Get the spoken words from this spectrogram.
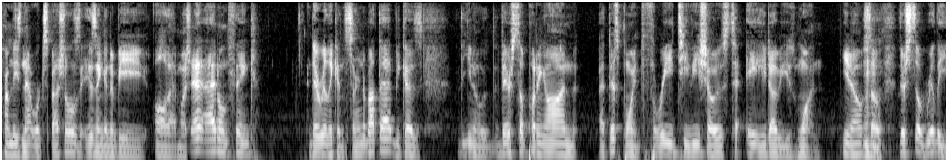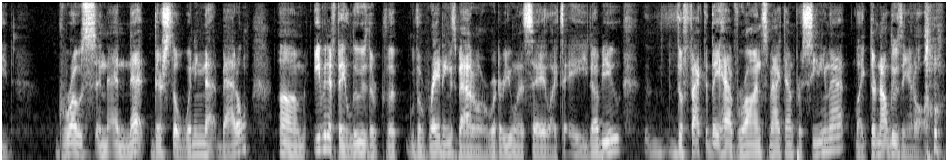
from these network specials isn't going to be all that much. And I don't think they're really concerned about that because you know they're still putting on at this point three TV shows to AEW's one. You know, so they're still really gross and, and net, they're still winning that battle. Um, even if they lose the, the the ratings battle or whatever you want to say, like to AEW, the fact that they have Raw and SmackDown preceding that, like they're not losing at all.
